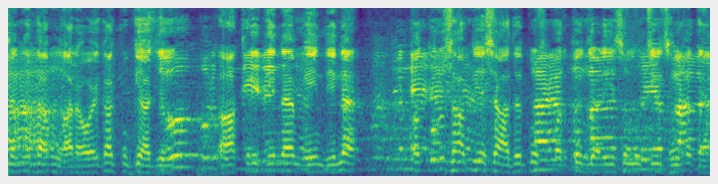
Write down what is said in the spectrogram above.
ਸੰਗਤ ਦਾ ਹੁੰਗਾਰਾ ਹੋਏਗਾ, ਕਿਉਂਕਿ ਅੱਜ ਆਖਰੀ ਦਿਨ ਹੈ ਮੇਨ ਦਿਨ ਹੈ। ਔਰ ਗੁਰੂ ਸਾਹਿਬ ਦੀ ਸ਼ਹਾਦਤ ਨੂੰ ਸਮਰਪਿਤ ਜਿਹੜੀ ਸਮੁੱਚੀ ਸੰਗਤ ਹੈ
